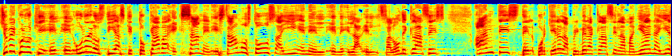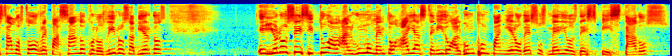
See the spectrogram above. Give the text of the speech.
yo me acuerdo que el, uno de los días que tocaba examen, estábamos todos ahí en el, en el, salón de clases antes del, porque era la primera clase en la mañana y estábamos todos repasando con los libros abiertos. Y yo no sé si tú a algún momento hayas tenido algún compañero de esos medios despistados.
